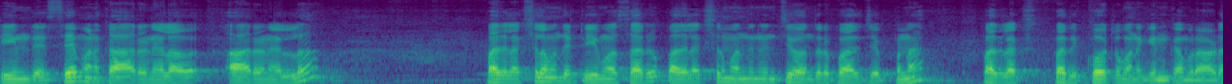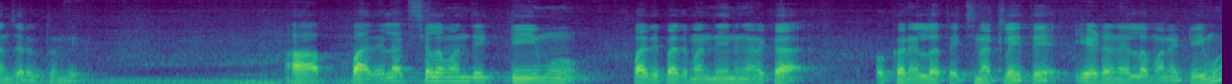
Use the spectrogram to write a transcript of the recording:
టీం తెస్తే మనకు ఆరో నెల ఆరో నెలలో పది లక్షల మంది టీం వస్తారు. పది లక్షల మంది నుంచి వంద రూపాయలు చెప్పున పది లక్ష పది కోట్లు మనకి ఇన్కమ్ రావడం జరుగుతుంది. ఆ పది లక్షల మంది టీము పది పది మందిని కనుక ఒక నెలలో తెచ్చినట్లయితే ఏడో నెలలో మన టీము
